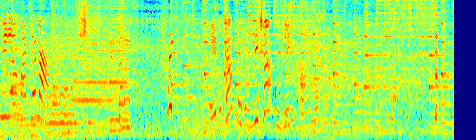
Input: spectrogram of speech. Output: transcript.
ভিডিও করছে না खामोश क्यों এই তো থাক না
